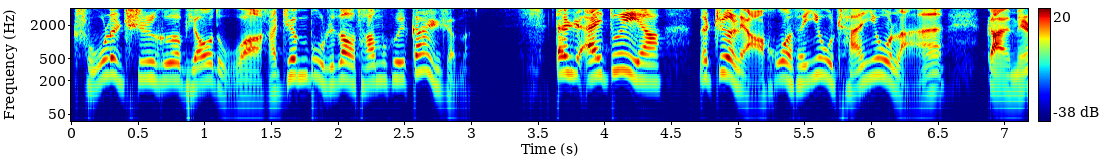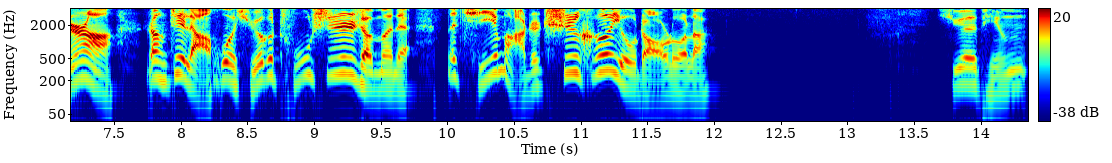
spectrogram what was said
除了吃喝嫖赌啊，还真不知道他们会干什么。但是，哎，对呀，那这俩货他又馋又懒，赶明啊，让这俩货学个厨师什么的，那起码这吃喝有着落了。薛平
